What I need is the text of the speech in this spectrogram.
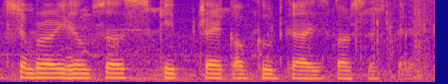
It's temporary helps us keep track of good guys versus bad guys.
